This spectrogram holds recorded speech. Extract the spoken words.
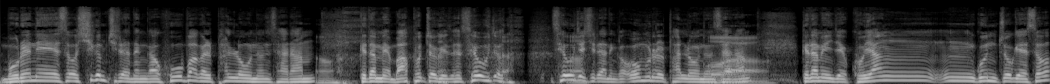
모래내에서 시금치라든가 호박을 팔러 오는 사람, 어. 그다음에 마포 쪽에서 새우젓 새우젓이라든가 어물을 팔러 오는. 사람, 그다음에 이제 고양군 쪽에서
